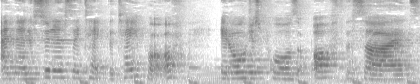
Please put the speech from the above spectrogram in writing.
and then as soon as they take the tape off, it all just pours off the sides.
